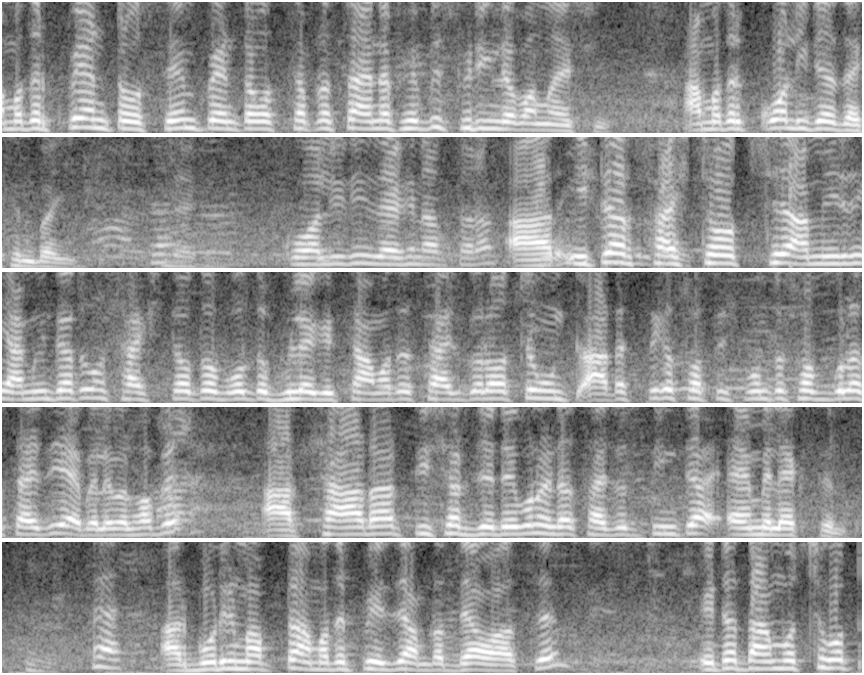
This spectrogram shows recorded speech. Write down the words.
আমাদের প্যান্টটাও সেম প্যান্টটা হচ্ছে আপনার চায়না ফেব্রিক ফিটিংটা বাংলাদেশি। আমাদের কোয়ালিটিটা দেখেন ভাই। কোয়ালিটি দেখেন আপনারা। আর এটার সাইজটা হচ্ছে আমি আমি এত সাইজটা তো বলতে ভুলে গেছি আমাদের সাইজগুলো হচ্ছে আঠাশ থেকে ছত্রিশ পর্যন্ত সবগুলো সাইজই অ্যাভেলেবেল হবে। আর শার্ট আর টি শার্ট যেটা বলুন এটা সাইজ হচ্ছে তিনটা এম এল এক্সেল হ্যাঁ আর বডির মাপটা আমাদের পেজে আমরা দেওয়া আছে। এটার দাম হচ্ছে কত?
